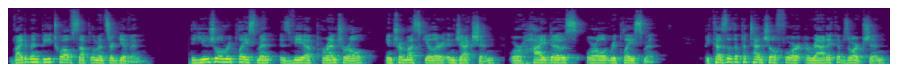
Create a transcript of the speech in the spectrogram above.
Vitamin B12 supplements are given. The usual replacement is via parenteral intramuscular injection or high dose oral replacement. Because of the potential for erratic absorption,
